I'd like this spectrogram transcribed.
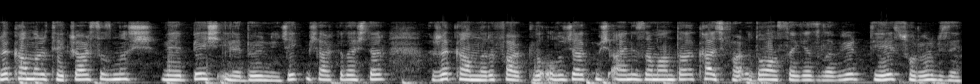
Rakamları tekrarsızmış ve 5 ile bölünecekmiş arkadaşlar. Rakamları farklı olacakmış. Aynı zamanda kaç farklı doğal sayı yazılabilir diye soruyor bize.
